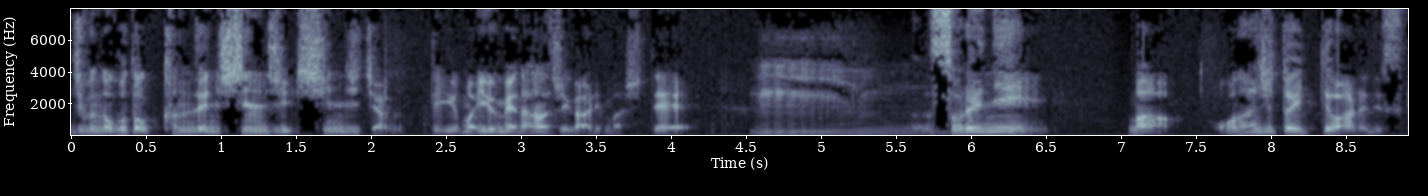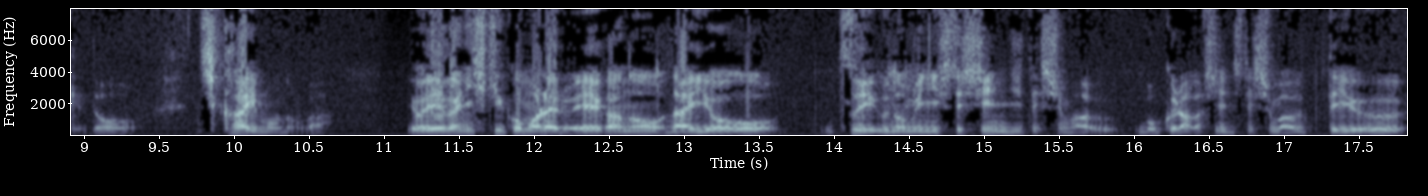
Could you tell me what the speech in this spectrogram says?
自分のことを完全に信じ、信じちゃうっていう、まあ有名な話がありまして。それに、まあ同じと言ってはあれですけど、近いものが、要は映画に引き込まれる映画の内容をつい鵜呑みにして信じてしまう、僕らが信じてしまうっていう、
